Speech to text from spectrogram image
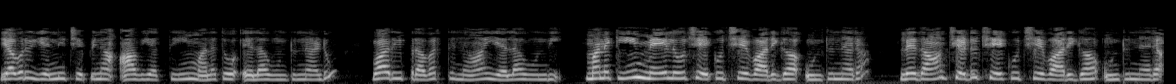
ఎవరు ఎన్ని చెప్పినా ఆ వ్యక్తి మనతో ఎలా ఉంటున్నాడు? వారి ప్రవర్తన ఎలా ఉంది? మనకి మేలు చేకూర్చే వారిగా ఉంటున్నారా? లేదా చెడు చేకూర్చే వారిగా ఉంటున్నారా?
